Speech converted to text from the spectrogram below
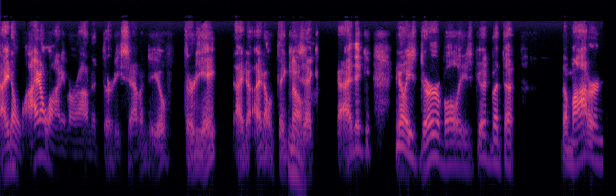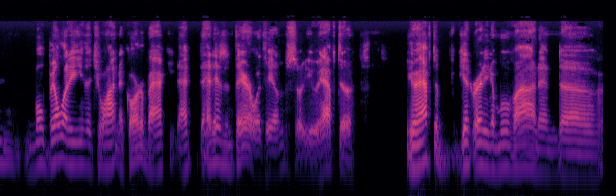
I don't I don't want him around at 37. Do you? 38? I don't, I don't think No. he's that. I think you know he's durable, he's good, but the the modern mobility that you want in a quarterback that that isn't there with him. So you have to you have to get ready to move on and uh,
